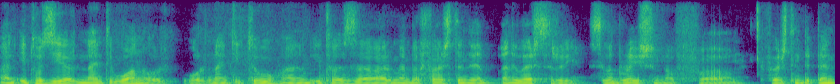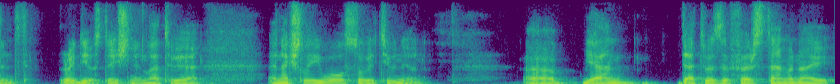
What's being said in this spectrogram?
And it was year 91 or, or 92. And it was, uh, I remember first an anniversary celebration of um, first independent radio station in Latvia and actually World Soviet Union. Uh, yeah, and that was the first time when I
